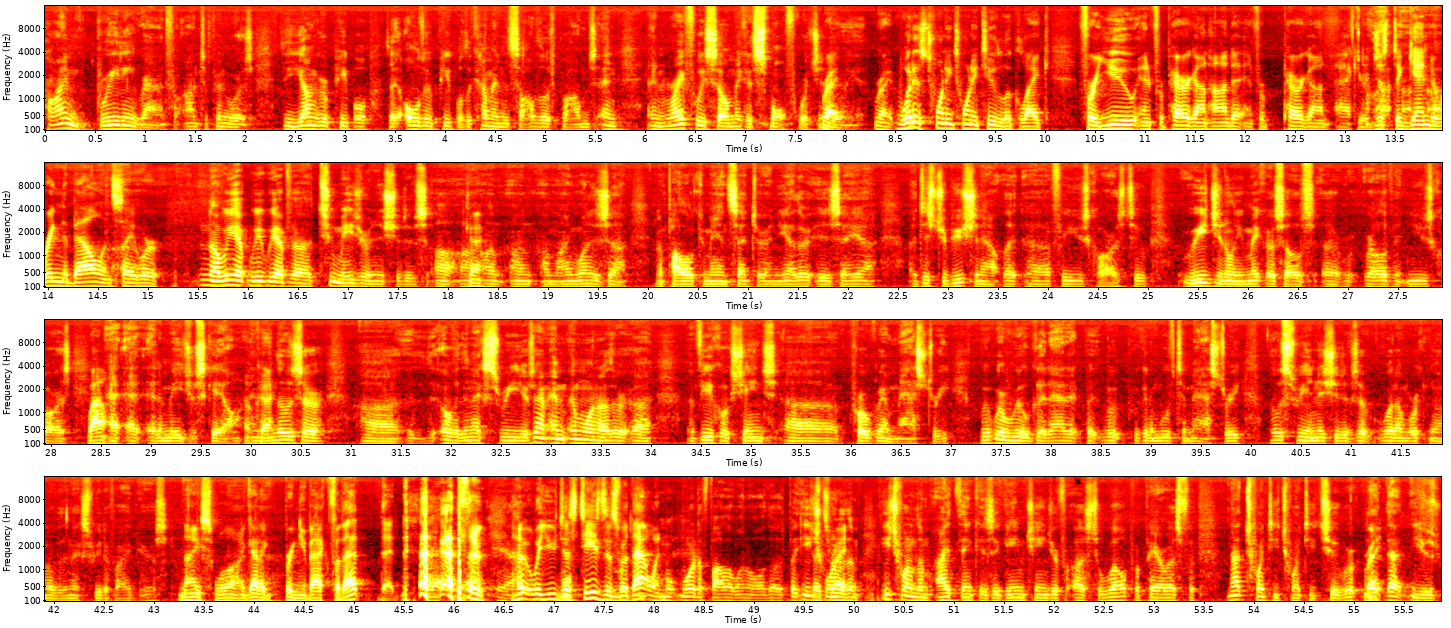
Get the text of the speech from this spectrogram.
prime breeding ground for entrepreneurs, the younger people, the older people to come in and solve those problems, and, and rightfully so, make a small fortune Right, doing it. right. What does 2022 look like for you and for Paragon Honda and for Paragon Acura? Just again to ring the bell and say we're No, we have we, we have uh, two major initiatives uh, on- Okay. on, on, online. One is uh, an Apollo Command Center, and the other is a, uh, a distribution outlet uh, for used cars to regionally make ourselves uh, relevant in used cars Wow. at, at, at a major scale. Okay. and those are uh, th- over the next three years, and, and, and one other uh, vehicle exchange uh, program, Mastery. We're, we're real good at it, but we're, we're going to move to Mastery. Those three initiatives are what I'm working on over the next three to five years. nice. Well, I got to bring you back for that. That Yeah, yeah, yeah. well, you just teased us with that one. More to follow on all those, but each That's one right. of them, each one of them, I think, is a game changer for us to well prepare us for not 2022. We're, Right. That, year's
